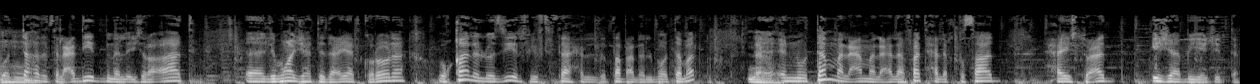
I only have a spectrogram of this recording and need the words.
واتخذت العديد من الإجراءات آه، لمواجهة تداعيات كورونا. وقال الوزير في افتتاح طبعا المؤتمر نعم. آه، إنه تم العمل على فتح الاقتصاد حيث تعد إيجابية جدا.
